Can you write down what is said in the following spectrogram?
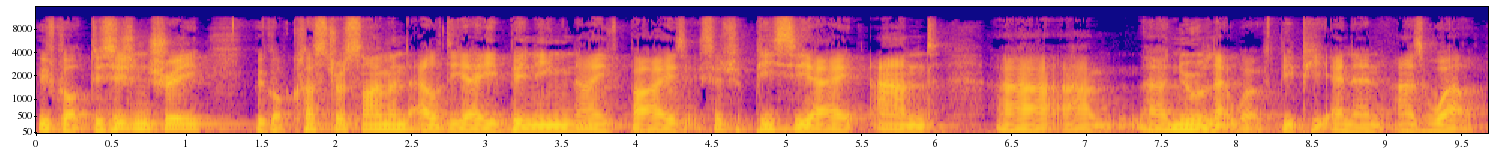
we've got decision tree, we've got cluster assignment, LDA, binning, naive Bayes, etc., PCA, and uh, um, uh, neural networks, BPNN as well.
